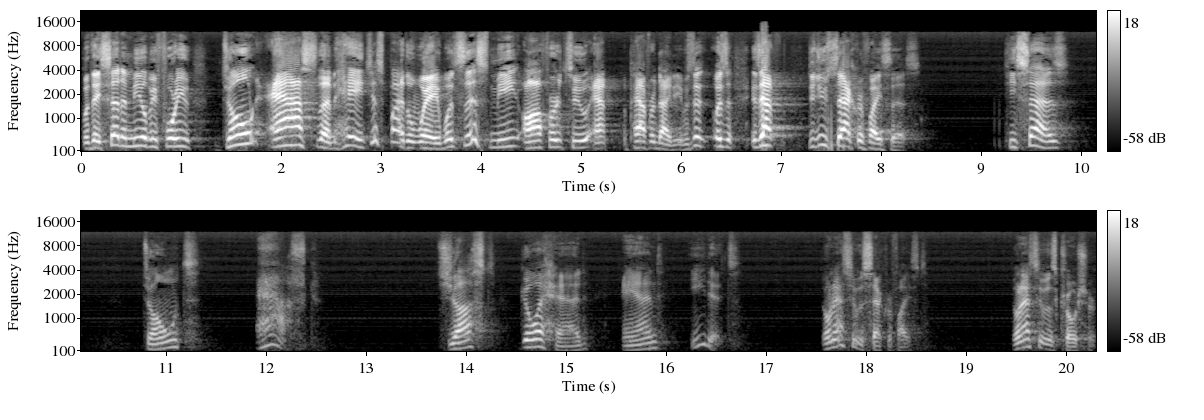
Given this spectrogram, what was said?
but they set a meal before you, don't ask them, hey, just by the way, was this meat offered to Epaphroditus? Was it, was it, is that, did you sacrifice this? He says, don't ask. Just go ahead and eat it. Don't ask if it was sacrificed. Don't ask if it was kosher.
